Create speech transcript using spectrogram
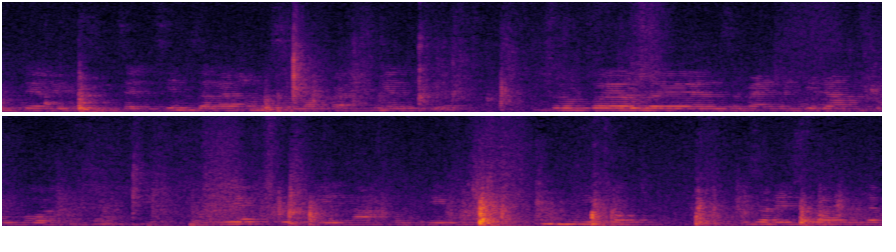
0487 за межами села Кашмірки. Зробили земельну ділянку водного об'єкту і нам потрібно його зареєструвати для.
